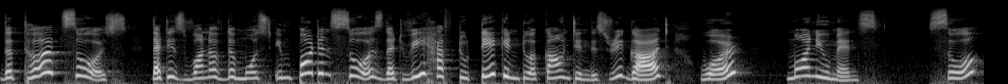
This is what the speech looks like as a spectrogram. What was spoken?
The third source that is one of the most important source that we have to take into account in this regard were monuments. So,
